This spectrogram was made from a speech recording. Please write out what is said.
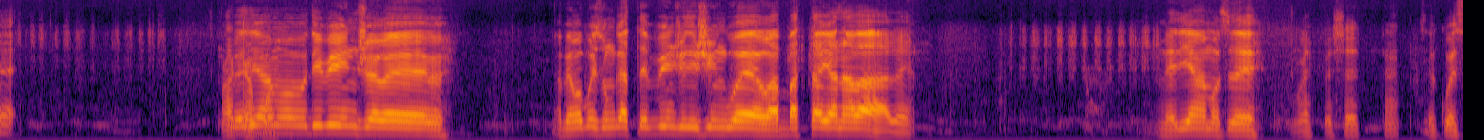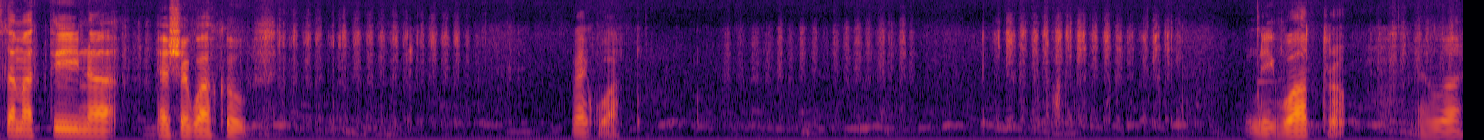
Eh. Vediamo di vincere. Abbiamo preso un gatto e vinci di 5 euro a battaglia navale. Vediamo se, F7. se questa mattina esce qualcosa. E4. D4. E qua.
